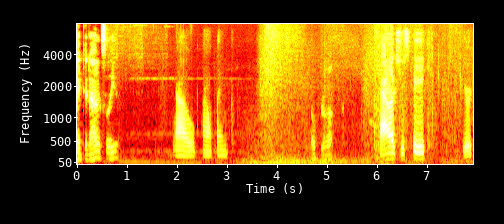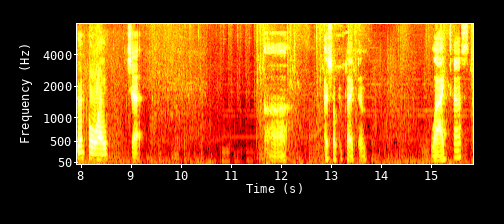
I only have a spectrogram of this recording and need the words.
Wait, did Alex leave? No, I don't think. Hope not. Alex, you speak. You're a good boy. Jet. Uh, I shall protect him. Lag test?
